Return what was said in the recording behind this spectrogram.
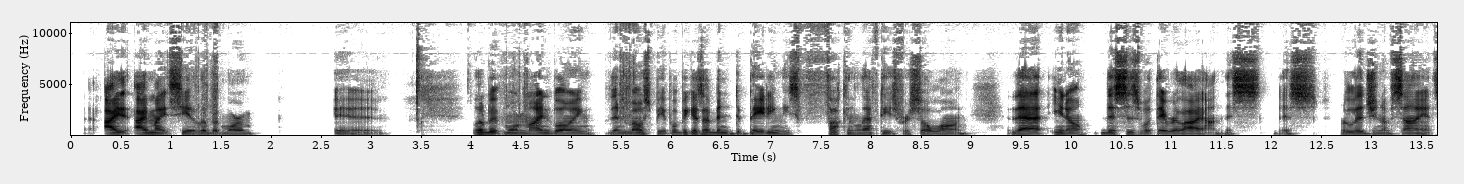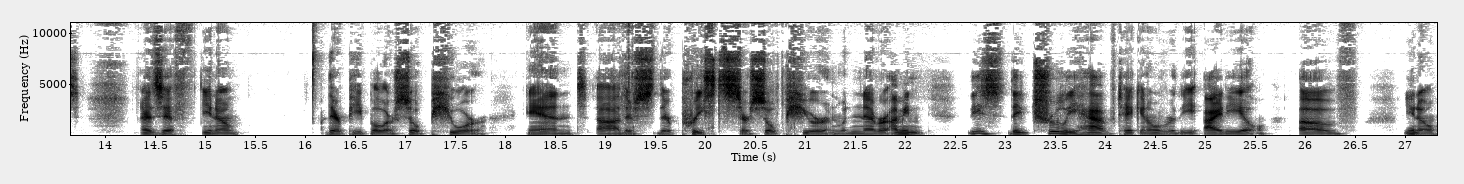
I I might see it a little bit more. Uh, a little bit more mind blowing than most people because I've been debating these fucking lefties for so long that you know this is what they rely on this this religion of science as if you know their people are so pure and uh, their their priests are so pure and would never. I mean, these they truly have taken over the ideal of, you know,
